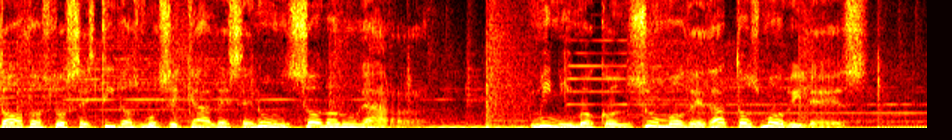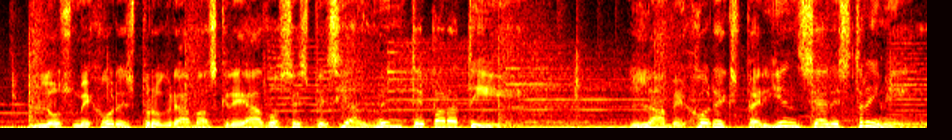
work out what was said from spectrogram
Todos los estilos musicales en un solo lugar. Mínimo consumo de datos móviles. Los mejores programas creados especialmente para ti. La mejor experiencia en streaming.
